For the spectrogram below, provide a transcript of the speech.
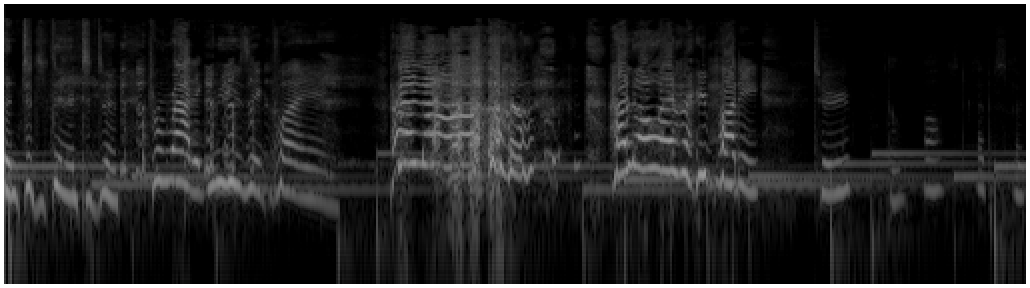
dun, dun, dun, dun, dun, dramatic music playing. Hello, hello, everybody, to the last episode.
